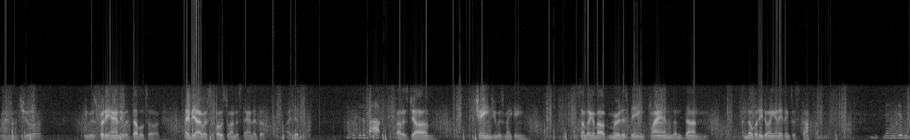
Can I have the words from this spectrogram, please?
I'm not sure. He was pretty handy with double talk. Maybe I was supposed to understand it, but I didn't. What was it about? About his job, the change he was making, something about murders being planned and done, and nobody doing anything to stop them. Then he didn't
